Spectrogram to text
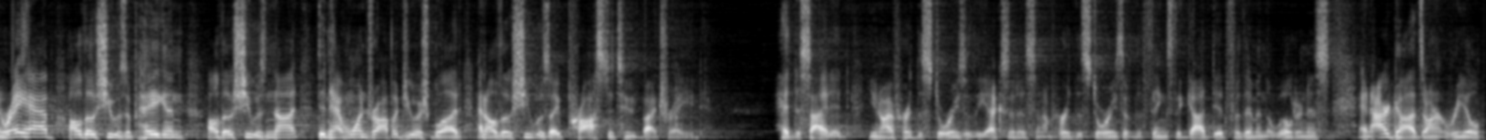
And Rahab, although she was a pagan, although she was not, didn't have one drop of Jewish blood, and although she was a prostitute by trade, had decided, you know, I've heard the stories of the Exodus and I've heard the stories of the things that God did for them in the wilderness, and our gods aren't real.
